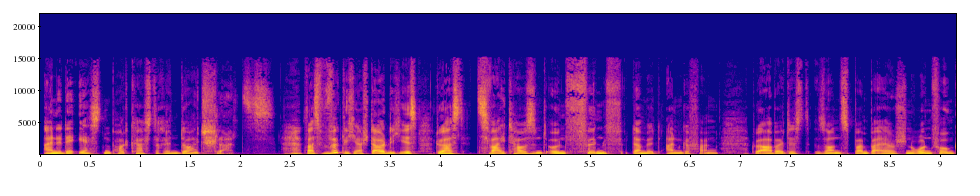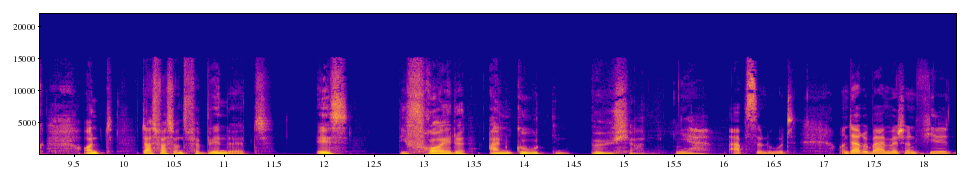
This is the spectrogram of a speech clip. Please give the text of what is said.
eine der ersten Podcasterinnen Deutschlands. Was wirklich erstaunlich ist, du hast 2005 damit angefangen. Du arbeitest sonst beim Bayerischen Rundfunk. Und das, was uns verbindet, ist die Freude an guten Büchern. Ja, absolut. Und darüber haben wir schon viel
